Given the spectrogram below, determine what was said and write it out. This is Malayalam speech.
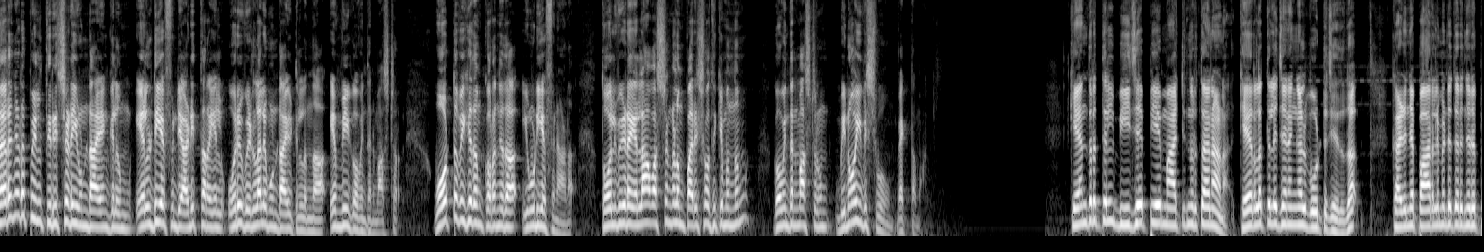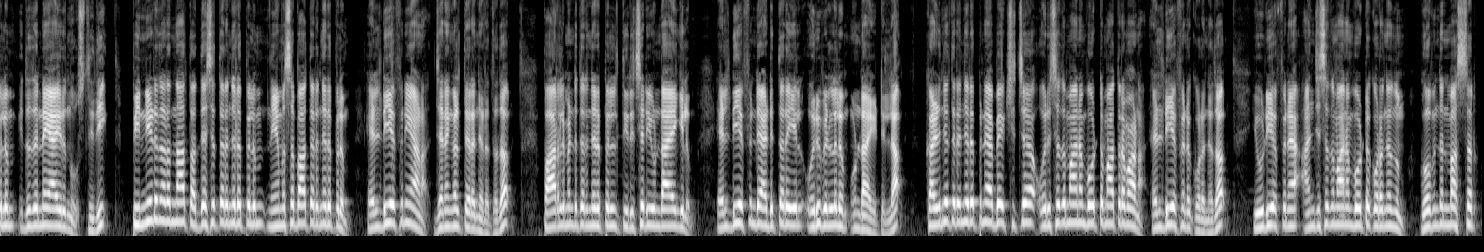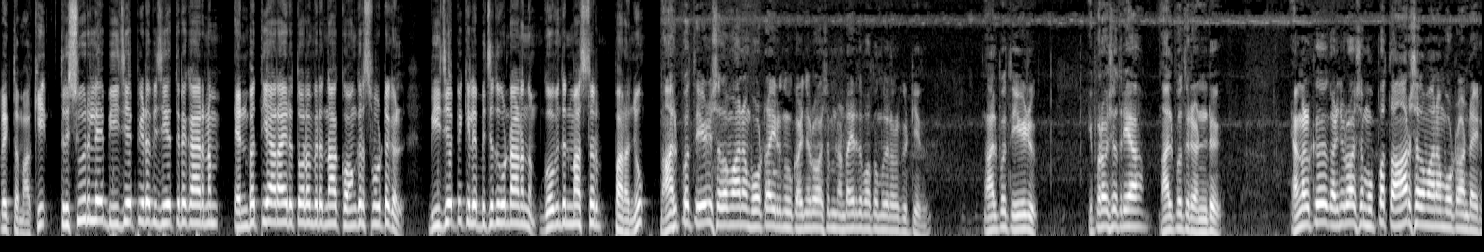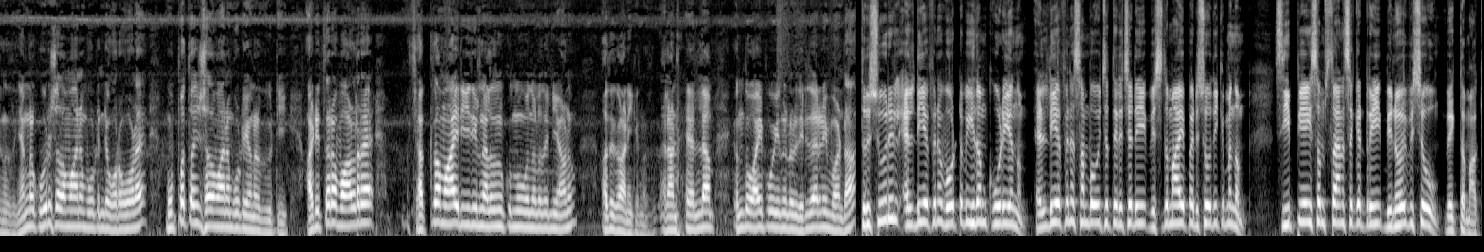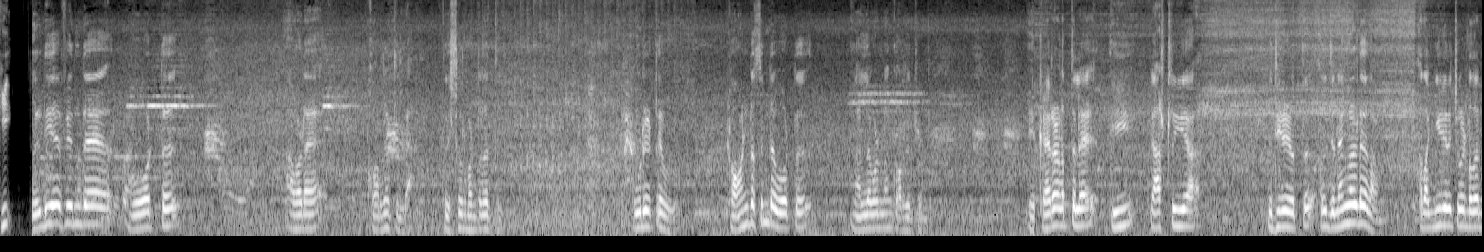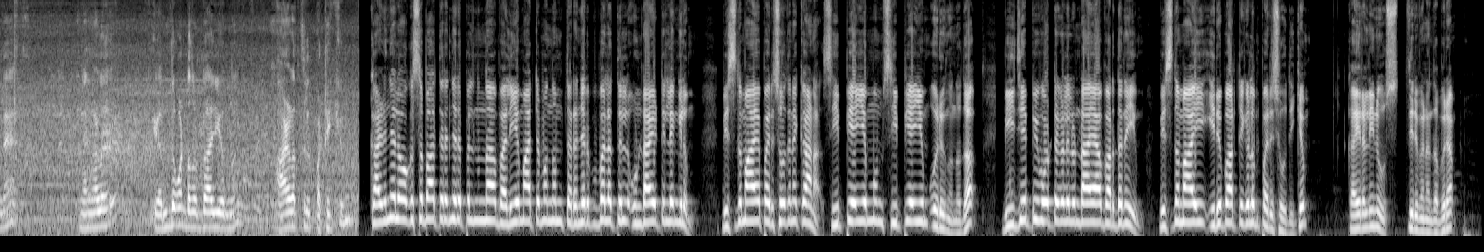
തെരഞ്ഞെടുപ്പിൽ തിരിച്ചടിയുണ്ടായെങ്കിലും എൽ ഡി എഫിന്റെ അടിത്തറയിൽ ഒരു വിള്ളലും ഉണ്ടായിട്ടില്ലെന്ന് M V Govindan master. Vote വിഹിതം കുറഞ്ഞത് യു ഡി എഫിനാണ്. തോൽവിയുടെ എല്ലാ വശങ്ങളും പരിശോധിക്കുമെന്നും ഗോവിന്ദൻ മാസ്റ്ററും ബിനോയ് വിശ്വവും വ്യക്തമാക്കി. കേന്ദ്രത്തിൽ ബി ജെ പിയെ മാറ്റി നിർത്താനാണ് കേരളത്തിലെ ജനങ്ങൾ വോട്ട് ചെയ്തത്. കഴിഞ്ഞ പാർലമെന്റ് തെരഞ്ഞെടുപ്പിലും ഇതുതന്നെയായിരുന്നു സ്ഥിതി. പിന്നീട് നടന്ന തദ്ദേശ തെരഞ്ഞെടുപ്പിലും നിയമസഭാ തെരഞ്ഞെടുപ്പിലും എൽ ഡി എഫിനെയാണ് ജനങ്ങൾ തിരഞ്ഞെടുത്തത്. പാർലമെന്റ് തെരഞ്ഞെടുപ്പിൽ തിരിച്ചടിയുണ്ടായെങ്കിലും എൽ ഡി എഫിന്റെ അടിത്തറയിൽ ഒരു വിള്ളലും ഉണ്ടായിട്ടില്ല. കഴിഞ്ഞ തിരഞ്ഞെടുപ്പിനെ അപേക്ഷിച്ച് ഒരു ശതമാനം വോട്ട് മാത്രമാണ് എൽ ഡി എഫിന് കുറഞ്ഞത്. യു ഡി എഫിന് അഞ്ച് ശതമാനം വോട്ട് കുറഞ്ഞെന്നും ഗോവിന്ദൻ മാസ്റ്റർ വ്യക്തമാക്കി. തൃശൂരിലെ ബി ജെ പിയുടെ വിജയത്തിന് കാരണം എൺപത്തിയാറായിരത്തോളം വരുന്ന കോൺഗ്രസ് വോട്ടുകൾ ബി ജെ പിക്ക് ലഭിച്ചതുകൊണ്ടാണെന്നും ഗോവിന്ദൻ മാസ്റ്റർ പറഞ്ഞു. നാൽപ്പത്തിയേഴ് ശതമാനം വോട്ടായിരുന്നു കഴിഞ്ഞ പ്രാവശ്യം രണ്ടായിരത്തി പത്തൊമ്പതിലൊക്കെ കിട്ടിയത്. നാൽപ്പത്തിയേഴ്. ഇപ്രാവശ്യം എത്രയാ? നാൽപ്പത്തിരണ്ട്. ഞങ്ങൾക്ക് കഴിഞ്ഞ പ്രാവശ്യം മുപ്പത്താറ് ശതമാനം വോട്ടാണ് ഉണ്ടായിരുന്നത്. ഞങ്ങൾക്ക് ഒരു ശതമാനം വോട്ടിന്റെ കുറവോടെ മുപ്പത്തഞ്ച് ശതമാനം വോട്ട് ഞങ്ങൾക്ക് കിട്ടി. അടിത്തറ വളരെ ശക്തമായ രീതിയിൽ നിലനിൽക്കുന്നു എന്നുള്ളത് തന്നെയാണ് അത് കാണിക്കുന്നത്. അല്ലാണ്ട് എല്ലാം എന്തോ ആയിപ്പോയി എന്നുള്ളൊരു തിരിധാരണയും വേണ്ട. തൃശൂരിൽ എൽ ഡി എഫിന് വോട്ട് വിഹിതം കൂടിയെന്നും എൽ ഡി എഫിന് സംഭവിച്ച തിരിച്ചടി വിശദമായി പരിശോധിക്കുമെന്നും സി പി ഐ സംസ്ഥാന സെക്രട്ടറി ബിനോയ് വിശ്വവും വ്യക്തമാക്കി. എൽ ഡി എഫിന്റെ വോട്ട് അവിടെ കുറഞ്ഞിട്ടില്ല. തൃശ്ശൂർ മണ്ഡലത്തിൽ കൂടിയിട്ടേ ഉള്ളൂ. കോൺഗ്രസിന്റെ വോട്ട് നല്ലവണ്ണം കുറഞ്ഞിട്ടുണ്ട്. കേരളത്തിലെ ഈ രാഷ്ട്രീയ വിധികെഴുത്ത് അത് ജനങ്ങളുടേതാണ്. അത് അംഗീകരിച്ചുകൊണ്ട് തന്നെ ഞങ്ങൾ എന്തുകൊണ്ടതുണ്ടായി എന്ന് ആഴത്തിൽ പഠിക്കും. കഴിഞ്ഞ ലോക്സഭാ തെരഞ്ഞെടുപ്പിൽ നിന്ന് വലിയ മാറ്റമൊന്നും തെരഞ്ഞെടുപ്പ് ഫലത്തിൽ ഉണ്ടായിട്ടില്ലെങ്കിലും വിശദമായ പരിശോധനയ്ക്കാണ് സി പി ഐ എമ്മും സി പി ഐയും ഒരുങ്ങുന്നത്. ബി ജെ പി വോട്ടുകളിലുണ്ടായ വർധനയും വിശദമായി ഇരു പാർട്ടികളും പരിശോധിക്കും. കൈരളി ന്യൂസ് തിരുവനന്തപുരം.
